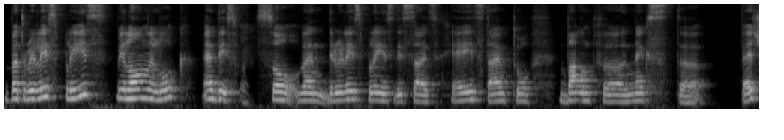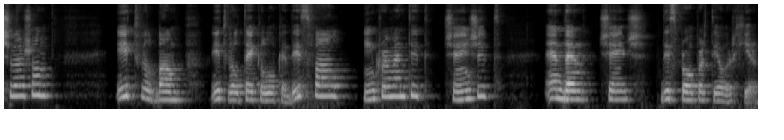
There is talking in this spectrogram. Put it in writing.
But release please will only look at this one. So when the release please decides, hey, it's time to bump uh, next uh, patch version, it will bump, it will take a look at this file, increment it, change it, and then change this property over here.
